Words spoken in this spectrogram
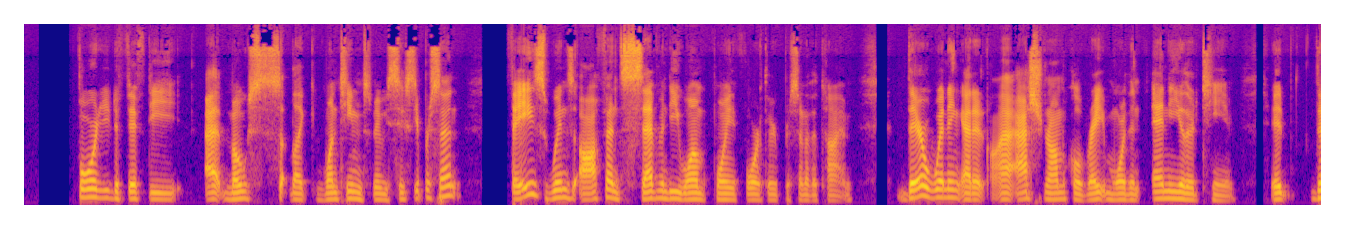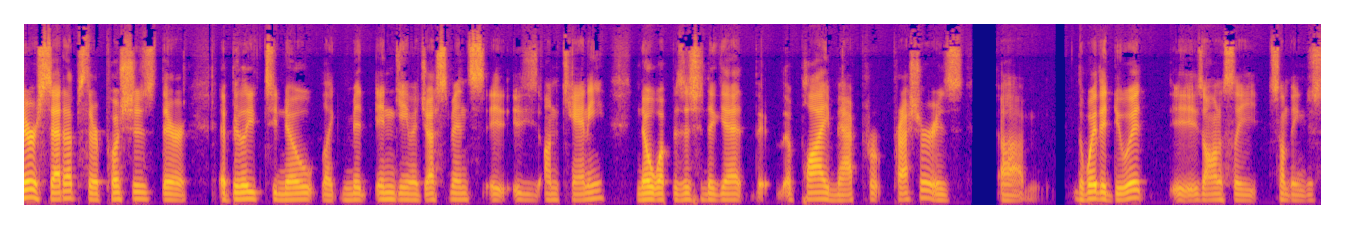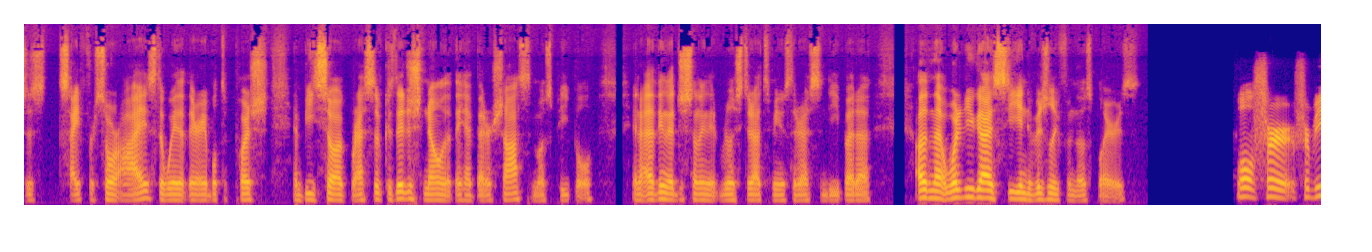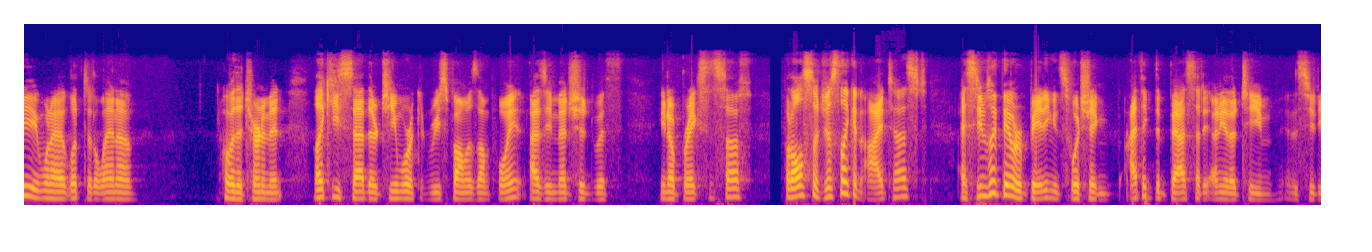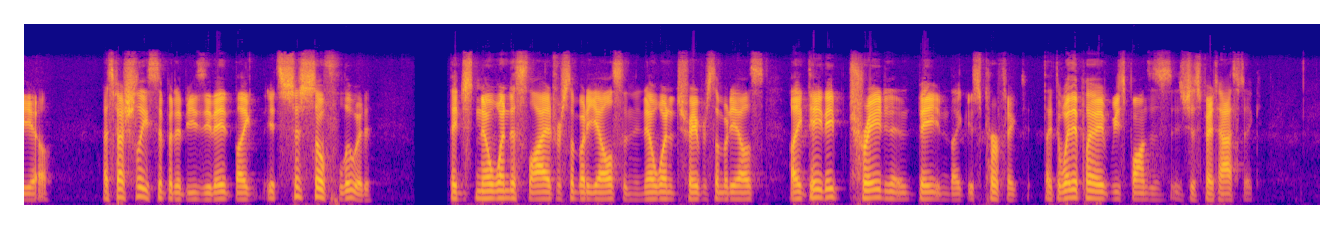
forty to fifty at most. Like one team's maybe sixty percent. FaZe wins offense seventy one point four three percent of the time. They're winning at an astronomical rate more than any other team. It their setups, their pushes, their ability to know like mid in game adjustments is uncanny. Know what position to get. Apply map pr- pressure is um, the way they do it is honestly something just just sight for sore eyes. The way that they're able to push and be so aggressive because they just know that they have better shots than most people, and I think that's just something that really stood out to me was their S and D. But uh, other than that, what did you guys see individually from those players? Well, for for me, when I looked at Atlanta over the tournament, like he said, their teamwork and respawn was on point, as he mentioned with you know breaks and stuff. But also, just like an eye test, it seems like they were baiting and switching. I think the best at any other team in the CDL especially Simp and Abezy, they like it's just so fluid. They just know when to slide for somebody else and they know when to trade for somebody else. Like they, they trade and bait and like it's perfect. Like the way they play respawns is, is just fantastic.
